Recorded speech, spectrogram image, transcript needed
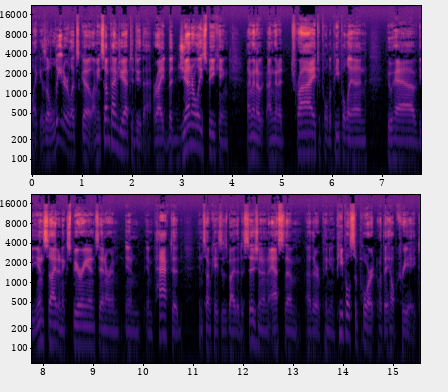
like as a leader let's go i mean sometimes you have to do that right but generally speaking i'm going to i'm to try to pull the people in who have the insight and experience and are in, in, impacted in some cases by the decision and ask them uh, their opinion. People support what they help create.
